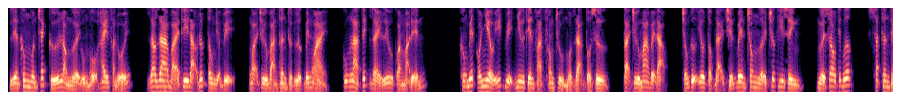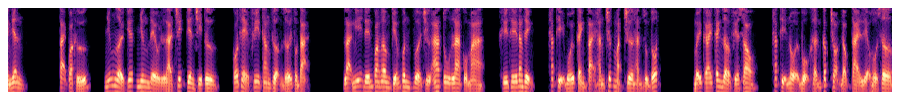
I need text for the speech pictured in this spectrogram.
Liền không muốn trách cứ lòng người ủng hộ hay phản đối, giao ra bài thi đạo đức tông địa vị, ngoại trừ bản thân thực lực bên ngoài, cũng là tích giày lưu quan mà đến. Không biết có nhiều ít vị như thiên phạt phong chủ một dạng tổ sư, tại trừ ma vệ đạo, chống cự yêu tộc đại chiến bên trong người trước hy sinh, người sau tiếp bước, sát thân thành nhân. Tại quá khứ những người kiết nhưng đều là trích tiên tri tư, có thể phi thăng thượng giới tồn tại. Lại nghĩ đến quang âm kiếm quân vừa trừ a tu la của ma, khí thế đang thịnh Hát thị bối cảnh tại hắn trước mặt chưa hẳn dùng tốt. Mấy cái canh giờ phía sau Hát thị nội bộ khẩn cấp chọn đọc tài liệu hồ sơ,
